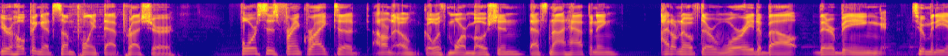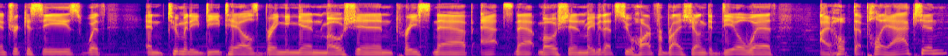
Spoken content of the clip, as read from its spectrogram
you're hoping at some point that pressure forces Frank Reich to, I don't know, go with more motion. That's not happening. I don't know if they're worried about there being too many intricacies with and too many details bringing in motion, pre snap, at snap motion. Maybe that's too hard for Bryce Young to deal with. I hope that play action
